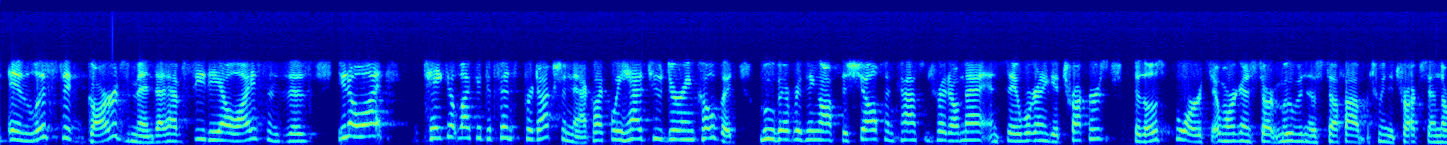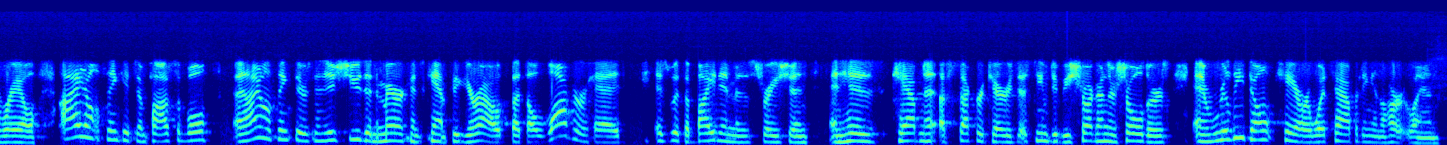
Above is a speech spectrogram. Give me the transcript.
enlisted guardsmen that have CDL licenses, you know what? Take it like a Defense Production Act, like we had to during COVID, move everything off the shelf and concentrate on that and say we're going to get truckers to those ports and we're going to start moving this stuff out between the trucks and the rail. I don't think it's impossible, and I don't think there's an issue that Americans can't figure out, but the loggerhead is with the Biden administration and his cabinet of secretaries that seem to be shrugging their shoulders and really don't care what's happening in the heartland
